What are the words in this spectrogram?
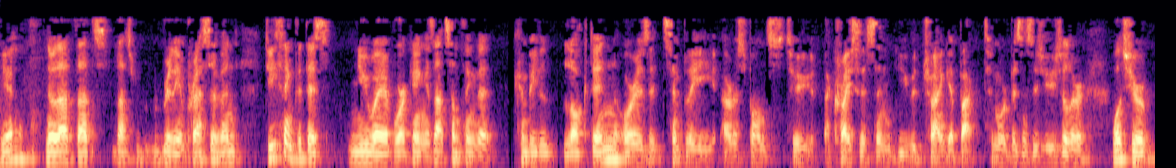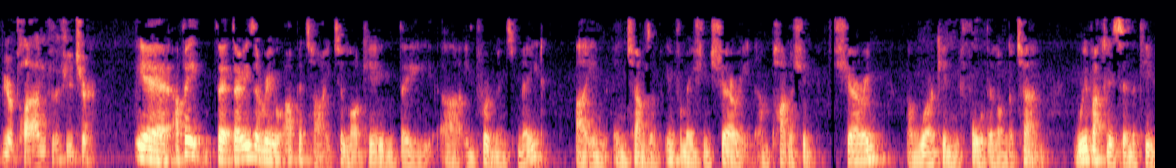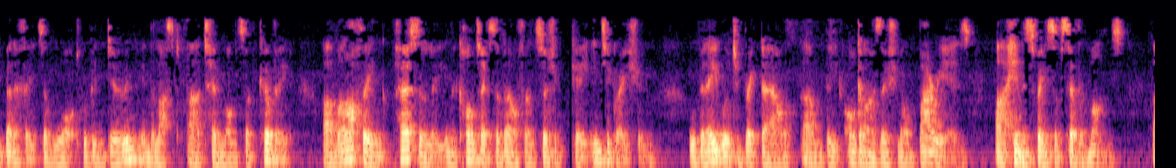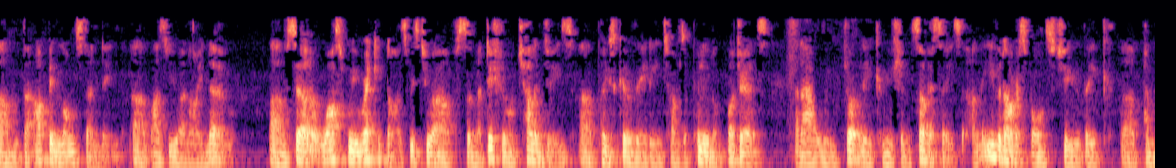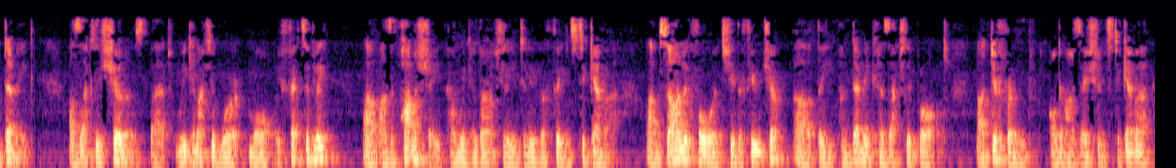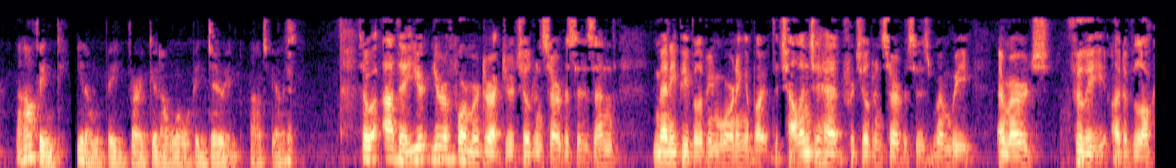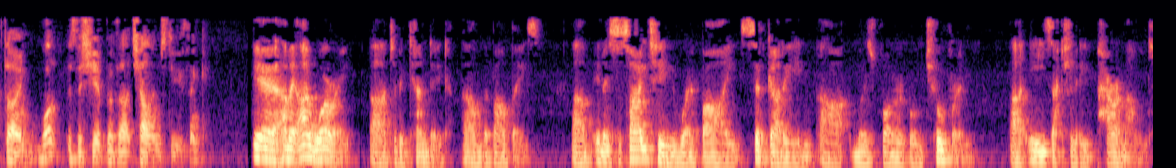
Yeah, no, that that's that's really impressive. And do you think that this new way of working is that something that can be locked in, or is it simply a response to a crisis and you would try and get back to more business as usual, or what's your your plan for the future? Yeah, I think that there is a real appetite to lock in the uh, improvements made uh, in in terms of information sharing and partnership sharing and working for the longer term. We've actually seen the key benefits of what we've been doing in the last uh, 10 months of COVID. Um, and I think personally, in the context of health and social care integration, we've been able to break down um, the organizational barriers uh, in the space of several months um, that have been long-standing, um, as you and I know. Um, so whilst we recognize we still have some additional challenges uh, post-COVID in terms of pulling up budgets, and how we jointly commission services. And even our response to the uh, pandemic has actually shown us that we can actually work more effectively um, as a partnership and we can actually deliver things together. Um, so I look forward to the future. Uh, the pandemic has actually brought uh, different organizations together and I think, you know, we've been very good at what we've been doing, uh, to be honest. So Ade, you're, you're a former director of children's services and many people have been warning about the challenge ahead for children's services when we emerge fully out of lockdown. What is the shape of that challenge, do you think? Yeah, I mean, I worry, uh, to be candid, um, about this. Um, in a society whereby safeguarding our most vulnerable children uh, is actually paramount,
